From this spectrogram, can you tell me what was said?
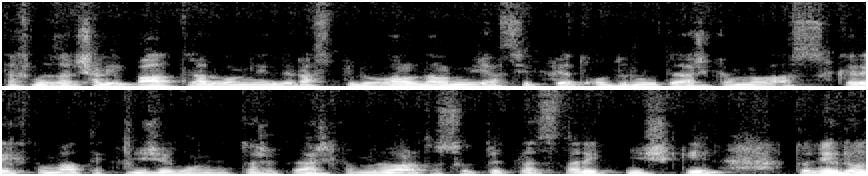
tak jsme začali pátrat, on někde nastudoval, dal mi asi pět odrůd, já říkám, no a z kterých to máte knížek, on to řekl, já říkám, no ale to jsou pět let staré knížky, to někdo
